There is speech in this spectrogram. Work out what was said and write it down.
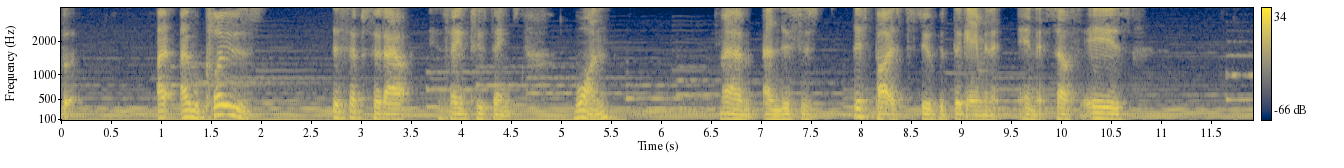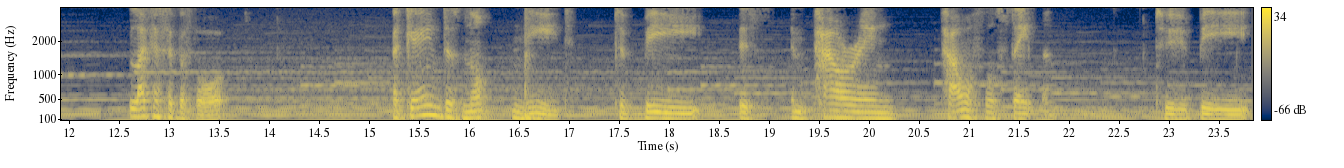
But I, I will close this episode out in saying two things. One, um, and this is this part is to do with the game in it, in itself is like I said before, a game does not need to be this empowering, powerful statement to be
